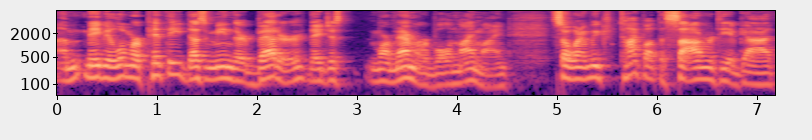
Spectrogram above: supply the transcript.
um, maybe a little more pithy. Doesn't mean they're better. They just more memorable in my mind. So when we talk about the sovereignty of God,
